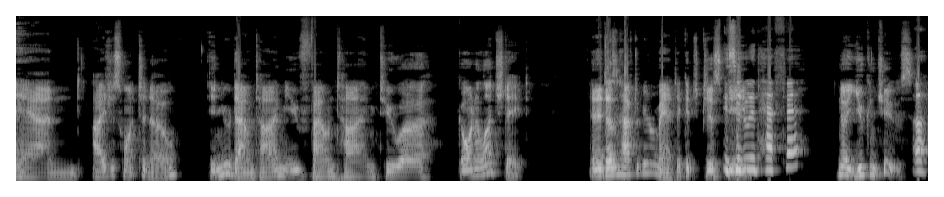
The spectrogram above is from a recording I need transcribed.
And I just want to know, in your downtime, you've found time to uh, go on a lunch date. And it doesn't have to be romantic. It's just Is it with Hefe? no, you can choose. Oh.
